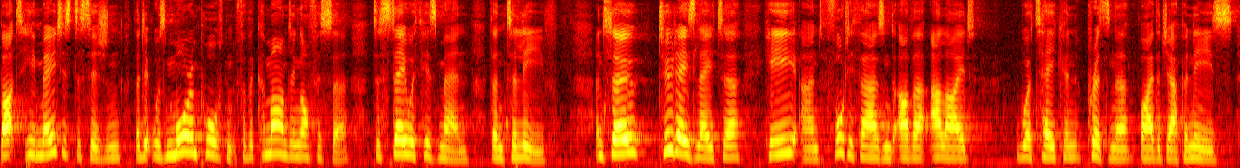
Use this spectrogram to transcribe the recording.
But he made his decision that it was more important for the commanding officer to stay with his men than to leave. And so, two days later, he and 40,000 other Allied were taken prisoner by the Japanese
